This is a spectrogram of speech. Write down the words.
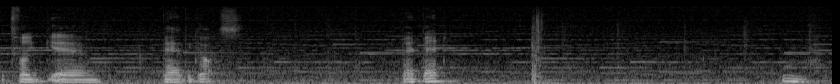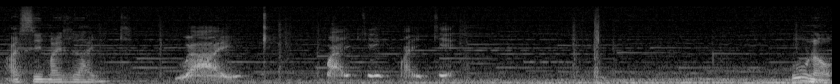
It was um, bad gods. Bad, bad. Ooh, I see my like. Why? Why? Why? Ooh, no.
